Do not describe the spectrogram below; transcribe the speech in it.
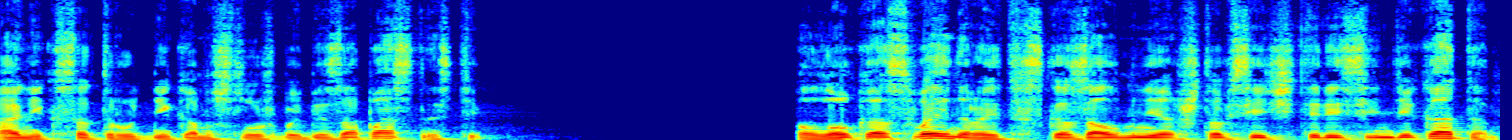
а не к сотрудникам службы безопасности. Лукас Вейнрайт сказал мне, что все четыре синдиката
